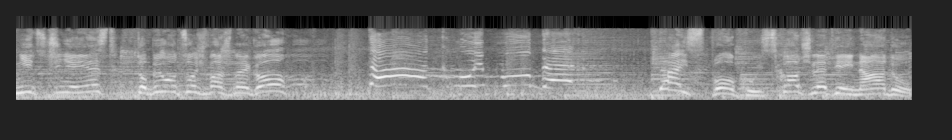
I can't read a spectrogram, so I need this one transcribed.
Nic ci nie jest? To było coś ważnego? Tak, mój puder! Daj spokój, schodź lepiej na dół.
